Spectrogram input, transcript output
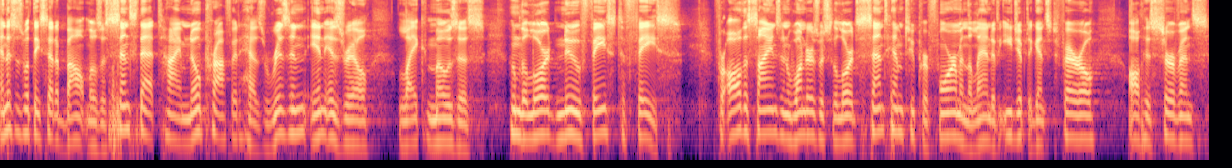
And this is what they said about Moses. Since that time, no prophet has risen in Israel like Moses, whom the Lord knew face to face. For all the signs and wonders which the Lord sent him to perform in the land of Egypt against Pharaoh, all his servants,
